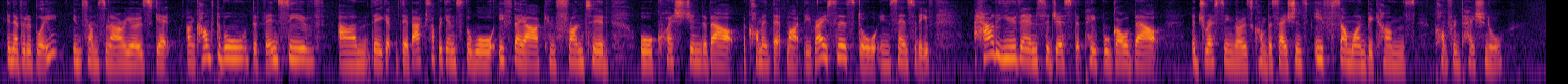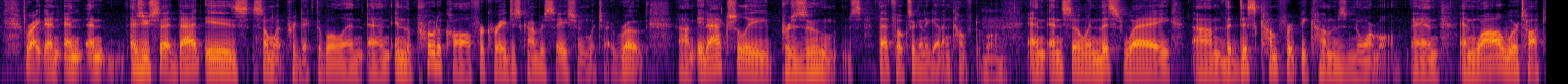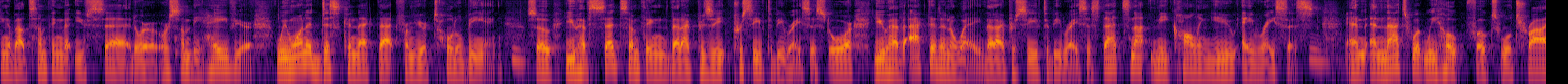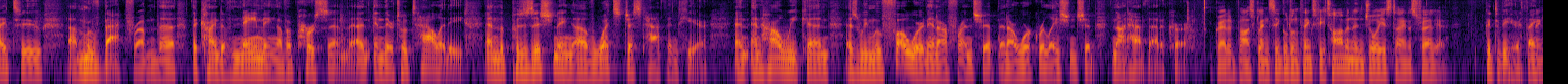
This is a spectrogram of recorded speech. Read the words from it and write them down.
inevitably, in some scenarios, get uncomfortable, defensive, um, they get their backs up against the wall if they are confronted or questioned about a comment that might be racist or insensitive. How do you then suggest that people go about addressing those conversations if someone becomes confrontational? Right, and, and, and as you said, that is somewhat predictable. And, and in the protocol for courageous conversation, which I wrote, um, it actually presumes that folks are going to get uncomfortable. Mm. And, and so, in this way, um, the discomfort becomes normal. And, and while we're talking about something that you've said or, or some behavior, we want to disconnect that from your total being. Mm. So, you have said something that I perceive, perceive to be racist, or you have acted in a way that I perceive to be racist. That's not me calling you a racist. Mm. And, and that's what we hope folks will try to uh, move back from the, the kind of naming of a person in their totality and the positioning of what's just happened here. And, and how we can, as we move forward in our friendship and our work relationship, not have that occur. Great advice. Glenn Singleton, thanks for your time and enjoy your stay in Australia. Good to be here. Thank Thanks. you.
